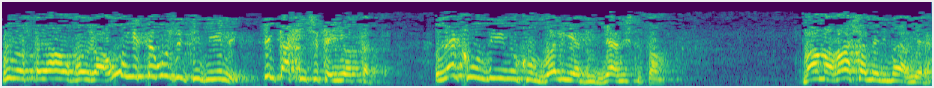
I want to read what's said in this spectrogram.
ono što ja obožavam, uvijek ste mušnici bili i takvi ćete i ostati. Lekum dinukum valije din, nema ništa samo. Vama vaša, meni moja vjera.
